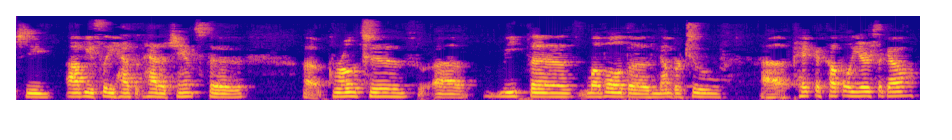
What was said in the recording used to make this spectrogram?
she obviously hasn't had a chance to uh, grow to uh, meet the level of the number two uh, pick a couple years ago,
